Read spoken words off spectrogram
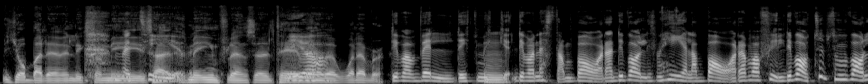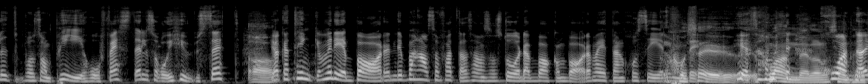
jobbade liksom i, Med här, med influencer, tv Ja. eller whatever. Det var väldigt mycket, Mm. det var nästan bara, det var liksom hela baren var fylld. Det var typ som att vara lite på en sån PH-fest eller så i huset. Jag kan tänka mig det, baren, det är bara han som fattas, han som står där bakom baren, vad heter han, José eller någonting? José, Heter han- Juan eller något Juan, sånt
